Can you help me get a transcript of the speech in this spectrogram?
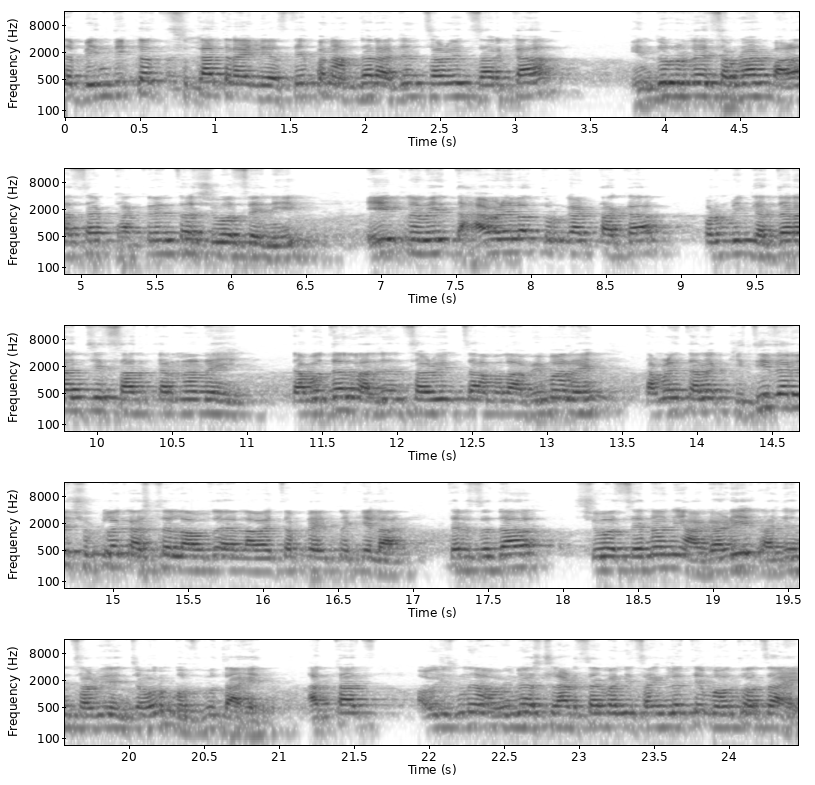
तर बिनदिकत सुखात राहिले असते. पण आमदार राजन साळवींसारखा हिंदू हृदय सम्राट बाळासाहेब ठाकरेंचा शिवसैनिक एक नव्हे दहा वेळेला तुरुंगात टाका पण मी गद्दारांची साथ करणार नाही. त्याबद्दल राजन साळवींचा आम्हाला अभिमान आहे. त्यामुळे त्यांना किती जरी शुक्ल काष्ट लावता लावायचा प्रयत्न केला. तर सुद्धा शिवसेना आणि आघाडी राजन साळवी यांच्यावर मजबूत आहेत. आत्ताच अविष्ण अविनाश लाडसाहेबांनी सांगितलं ते महत्त्वाचं आहे.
